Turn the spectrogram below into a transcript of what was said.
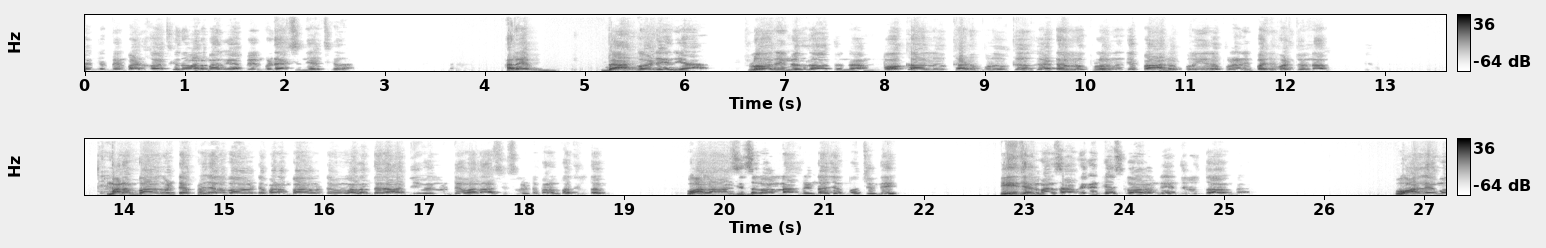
అని చెప్పి మేము పండుకోవచ్చు కదా వాళ్ళ మేము కూడా యాక్షన్ చేయొచ్చు కదా. అరే బ్యాక్వర్డ్ ఏరియా ఫ్లోరిన్లు తాగుతున్నాం మోకాళ్ళు కడుపులు గడ్డల నొప్పులు అని చెప్పి ఆ నొప్పులు ఈ నొప్పులు అని ఇబ్బంది పడుతున్నాం. మనం బాగుంటే ప్రజలు బాగుంటే మనం బాగుంటాం వాళ్ళందరూ ఆ దీవెనలు ఉంటే వాళ్ళ ఆశీస్సులు ఉంటే మనం బతుకుతాం. వాళ్ళ ఆశీస్సుల వల్ల నాకు రెండో జన్మ వచ్చింది. ఈ జన్మను సార్థకం చేసుకోవాలని నేను తిరుగుతా ఉన్నా. వాళ్ళేమో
